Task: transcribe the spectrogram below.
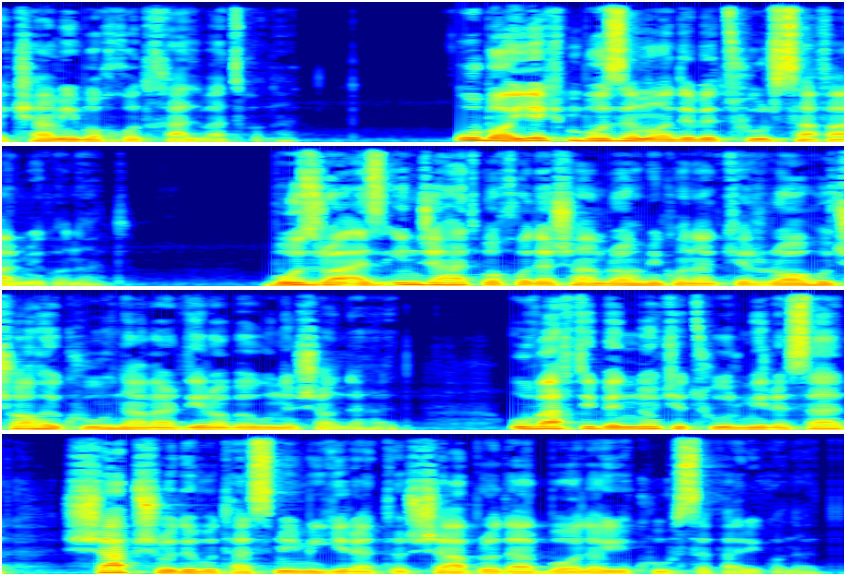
و کمی با خود خلوت کند. او با یک بز ماده به تور سفر می کند. بز را از این جهت با خودش همراه می کند که راه و چاه کوه نوردی را به او نشان دهد او وقتی به نوک تور می‌رسد شب شده و تصمیم می‌گیرد تا شب را در بالای کوه سپری کند.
